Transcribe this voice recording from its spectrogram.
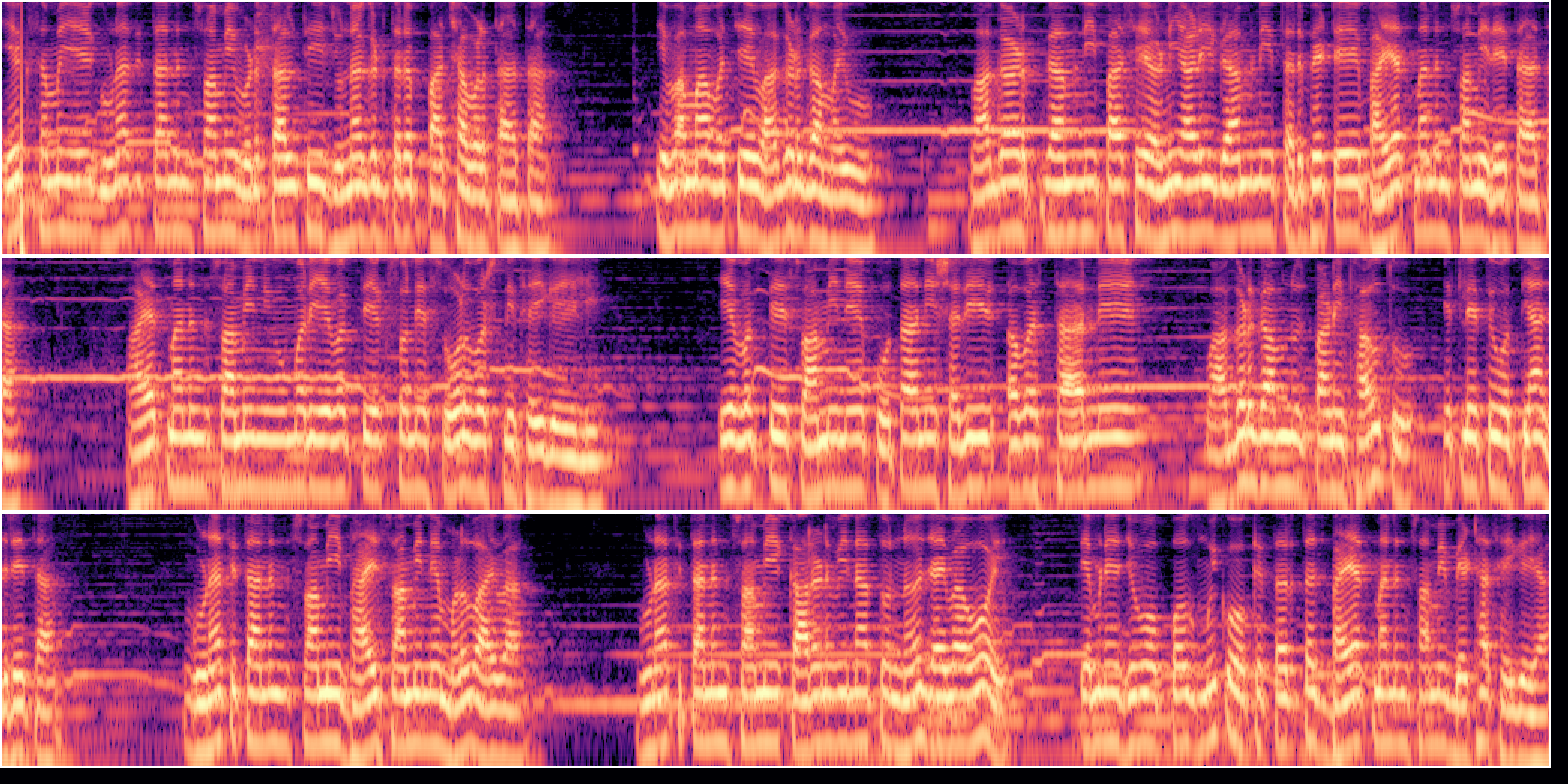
એક સમયે ગુણાતીતાનંદ સ્વામી વડતાલથી જૂનાગઢ તરફ પાછા વળતા હતા. એવામાં વચ્ચે વાગડ ગામ આવ્યું. વાગડ ગામની પાસે અણિયાળી ગામની તરભેટે ભાયાત્માનંદ સ્વામી રહેતા હતા. ભાયાત્માનંદ સ્વામીની ઉંમર એ વખતે એકસો ને સોળ વર્ષની થઈ ગયેલી. એ વખતે સ્વામીને પોતાની શરીર અવસ્થાને વાગડ ગામનું જ પાણી ફાવતું એટલે તેઓ ત્યાં જ રહેતા. ગુણાતીતાનંદ સ્વામી ભાઈ સ્વામીને મળવા આવ્યા. ગુણાતીતાનંદ સ્વામી કારણ વિના તો ન જ આવ્યા હોય, તેમણે જેવો પગ મૂક્યો કે તરત જ ભાયાત્માનંદ સ્વામી બેઠા થઈ ગયા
